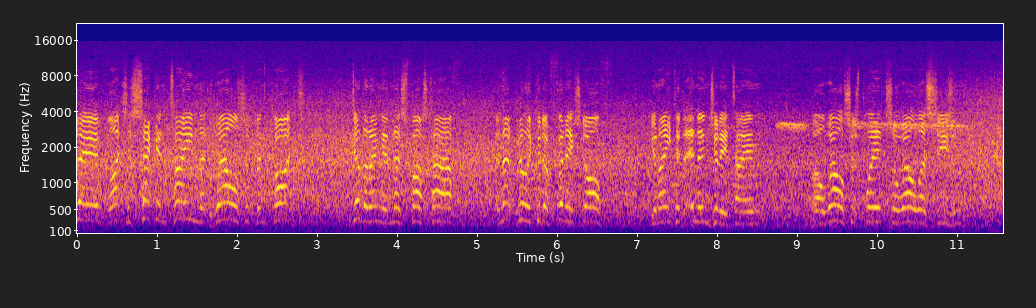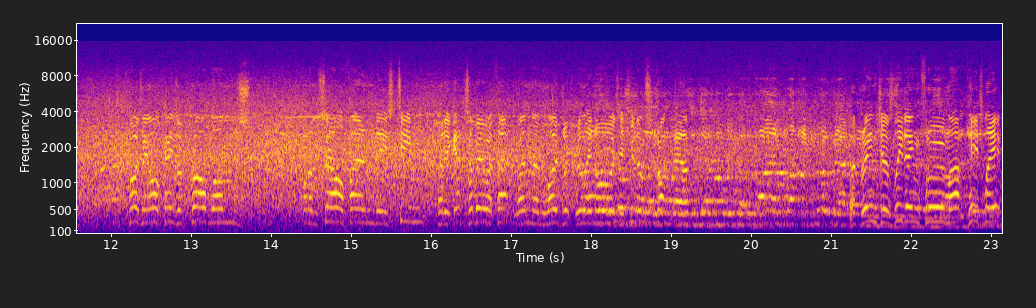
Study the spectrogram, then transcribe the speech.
save. Well, that's the second time that Welsh has been caught dithering in this first half. And that really could have finished off United in injury time. Well, Welsh has played so well this season, causing all kinds of problems for himself and his team, but he gets away with that win, and Laudrup really knows he should have struck there. But Rangers leading through Mark Hateley,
